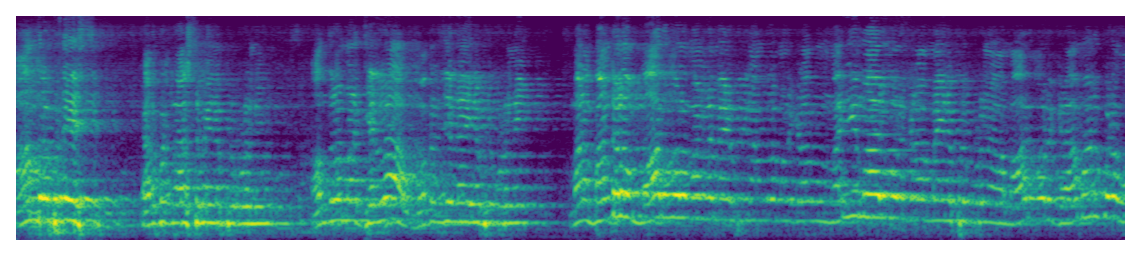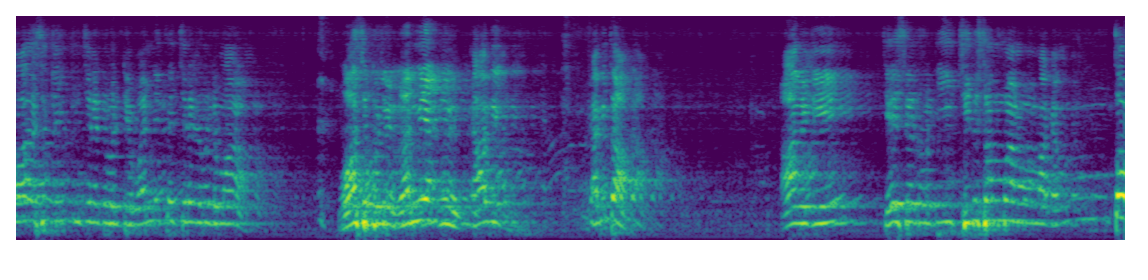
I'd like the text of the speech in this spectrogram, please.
ఆంధ్రప్రదేశ్ కడపటి రాష్ట్రం అయినప్పుడు కూడా అందులో మన జిల్లా మొదటి జిల్లా అయినప్పుడు కూడా మన మండలం మారుమూల మండలం అయినప్పుడు అందులో మన గ్రామం మరీ మారుమూల గ్రామం అయినప్పుడు కూడా మారుమూల గ్రామాన్ని కూడా వాస తెప్పించినటువంటి వన్నీ తెచ్చినటువంటి మా వాసిపల్లి రమ్య కావి కవిత ఆమెకి చేసినటువంటి ఈ చిరు సన్మానం మాకు ఎంతో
